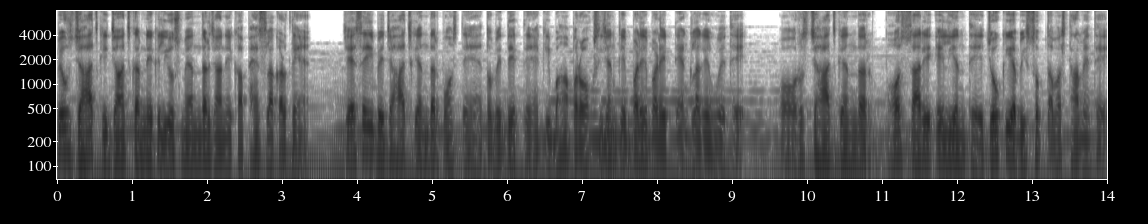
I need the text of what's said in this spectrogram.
वे उस जहाज़ की जाँच करने के लिए उसमें अंदर जाने का फैसला करते हैं। जैसे ही वे जहाज़ के अंदर पहुँचते हैं तो वे देखते हैं कि वहाँ पर ऑक्सीजन के बड़े बड़े टैंक लगे हुए थे और उस जहाज़ के अंदर बहुत सारे एलियन थे जो कि अभी सुप्त अवस्था में थे।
